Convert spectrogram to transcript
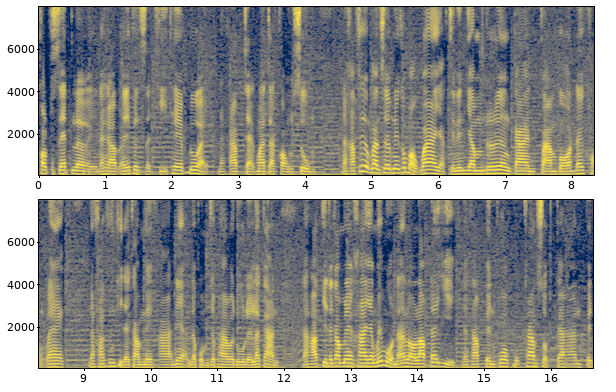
ครบเซตเลยนะครับ อันนี้เป็นสัตคีเทพด้วยนะครับ แจกมาจากกล่องสุ่มนะครับที่สำคัญเซิร์ฟนี้เขาบอกว่าอยากจะเน้นย้ำเรื่องการฟาร์มบอสได้ของแรกนะครับซึ่งกิจกรรมในคาเนี่ยแล้วผมจะพามาดูเลยละกันนะครับกิจกรรมในคายังไม่หมดนะเรารับได้อีกนะครับเป็นพวกมุกข้ามประสบการณ์เป็น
